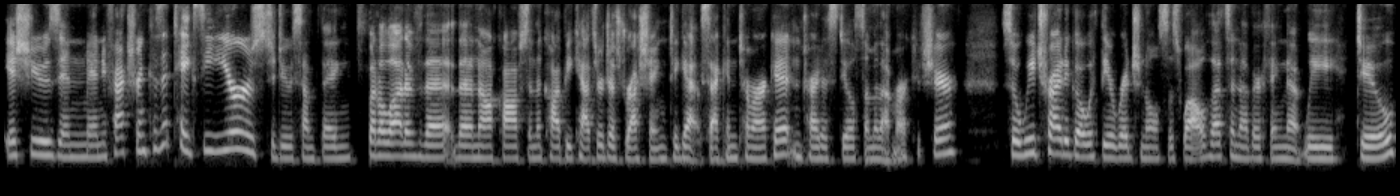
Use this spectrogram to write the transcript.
issues in manufacturing because it takes years to do something but a lot of the the knockoffs and the copycats are just rushing to get second to market and try to steal some of that market share. So we try to go with the originals as well. That's another thing that we do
